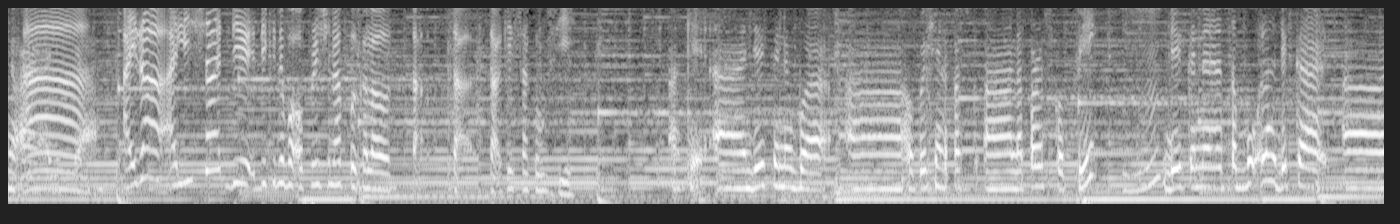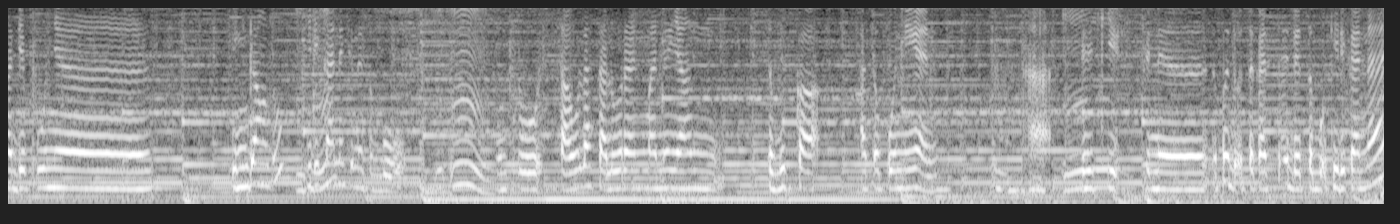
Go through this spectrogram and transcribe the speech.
no, ah. Ah, Aira Alisha dia dia kena buat operation apa kalau tak tak tak kisah kongsi. Okay, uh, dia kena buat uh, operation lepas uh, laparoskopik. Hmm. Dia kena tebuk lah dekat uh, dia punya pinggang tu. Mhm. Kiri kanan kena tebuk. Hmm. Untuk tahulah saluran mana yang terbuka ataupun ni kan. Uh, dia Hmm. kena apa doktor kata dia tebuk kiri kanan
